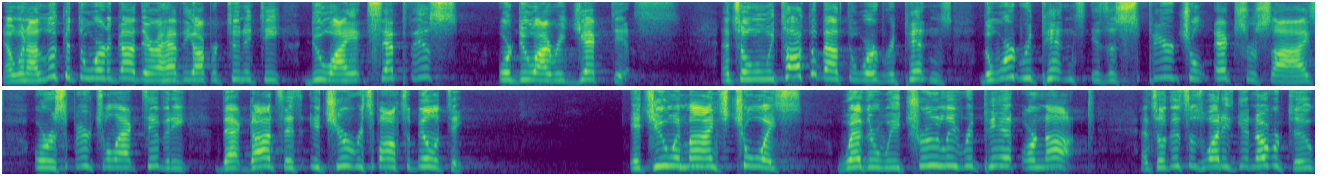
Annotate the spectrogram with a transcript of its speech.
Now, when I look at the Word of God there, I have the opportunity do I accept this or do I reject this? And so when we talk about the word repentance, the word repentance is a spiritual exercise or a spiritual activity that God says it's your responsibility. It's you and mine's choice whether we truly repent or not. And so this is what he's getting over to.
